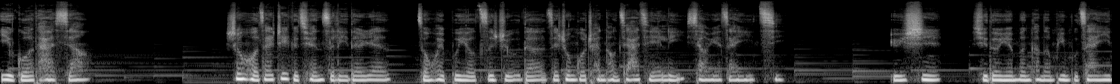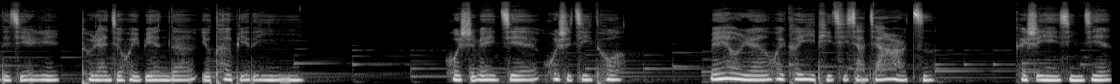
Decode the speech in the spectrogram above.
异国他乡，生活在这个圈子里的人，总会不由自主的在中国传统佳节里相约在一起。于是，许多原本可能并不在意的节日，突然就会变得有特别的意义。或是慰藉，或是寄托，没有人会刻意提起想家二字，可是言行间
